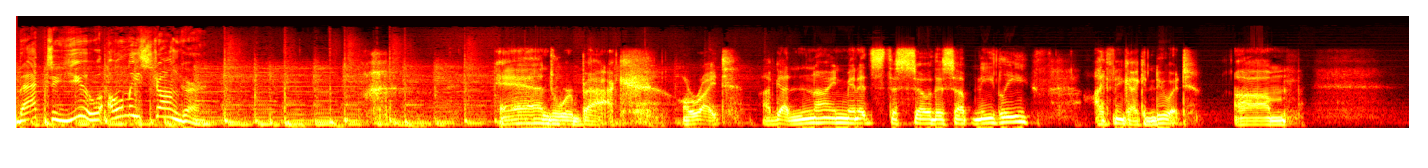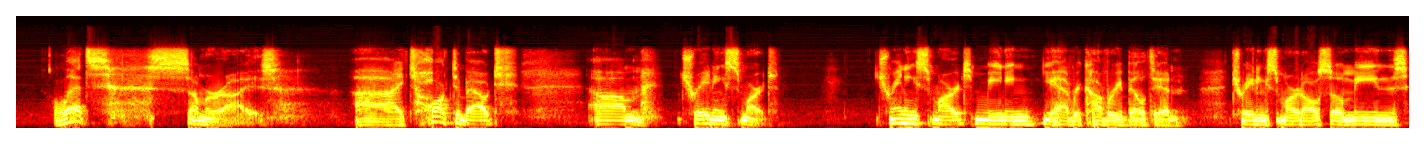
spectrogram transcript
back to You Only Stronger. And we're back. All right. I've got nine minutes to sew this up neatly. I think I can do it. Um, let's summarize. Uh, I talked about um, smart. Training smart meaning you have recovery built in. Trading smart also means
